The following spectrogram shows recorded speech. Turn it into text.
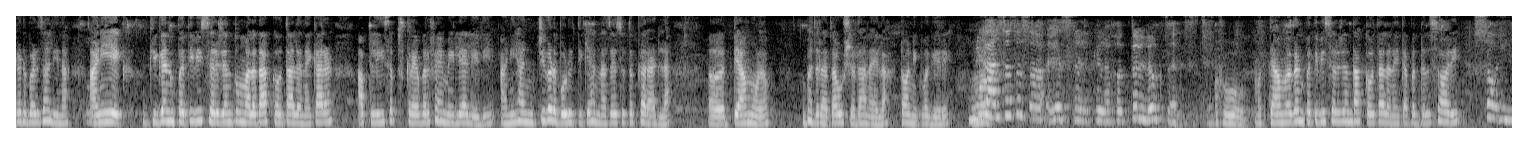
गडबड झाली ना. आणि एक की गणपती विसर्जन तुम्हाला दाखवता आलं नाही कारण आपली सबस्क्रायबर फॅमिली आलेली आणि ह्यांची गडबड होती की ह्यांना जायचं होतं कराडला. त्यामुळं भद्राचं औषध आणायला टॉनिक वगैरे. मग हो मग त्यामुळे गणपती विसर्जन दाखवता आलं नाही त्याबद्दल सॉरी सॉरी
